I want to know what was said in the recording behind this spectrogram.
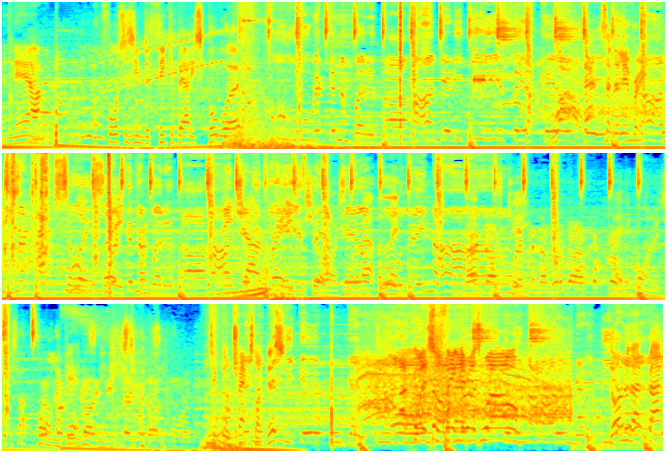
And now it forces him to think about his footwork. Wow, that's a delivery. This is absolute seed from Shaheen Shah Afridi. for sure. It's all about the length. Born again, isn't he? particularly on tracks like this. I've got the finger as well. He's onto that back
